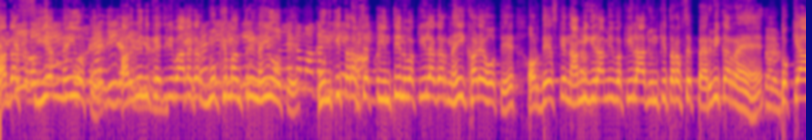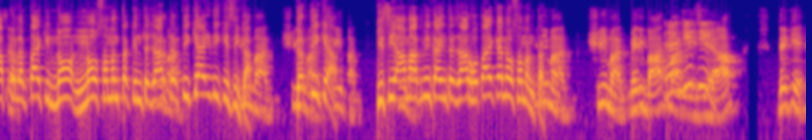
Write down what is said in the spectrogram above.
अगर सीएम नहीं होते अरविंद केजरीवाल अगर मुख्यमंत्री नहीं होते बोलने का मौका उनकी तरफ़ से तीन तीन वकील अगर नहीं खड़े होते और देश के नामी गिरामी वकील आज उनकी तरफ़ से पैरवी कर रहे हैं तो क्या आपको लगता है कि नौ नौ समन तक इंतज़ार करती क्या ईडी किसी का? करती क्या? किसी आम आदमी का इंतज़ार होता है क्या नौ समन तक? श्रीमान श्रीमान मेरी बात मान रंजीत जी। लीजिए आप। देखिए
